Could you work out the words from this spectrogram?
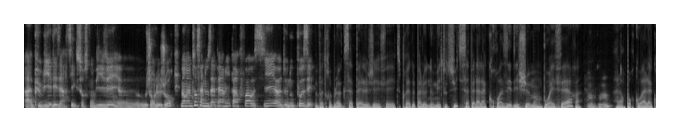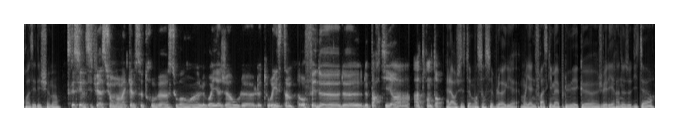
à publier des articles sur ce qu'on vivait au jour le jour. Mais en même temps, ça nous a permis parfois aussi de nous poser. Votre blog s'appelle, j'ai fait exprès de ne pas le nommer tout de suite, il s'appelle à la croisée des chemins.fr. Mm-hmm. Alors pourquoi à la croisée des chemins? Parce que c'est une situation dans laquelle se trouve euh, souvent euh, le voyageur ou le, touriste, au fait de, de, partir à, à 30 ans? Alors justement sur ce blog, moi il y a une phrase qui m'a plu et que je vais lire à nos auditeurs.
